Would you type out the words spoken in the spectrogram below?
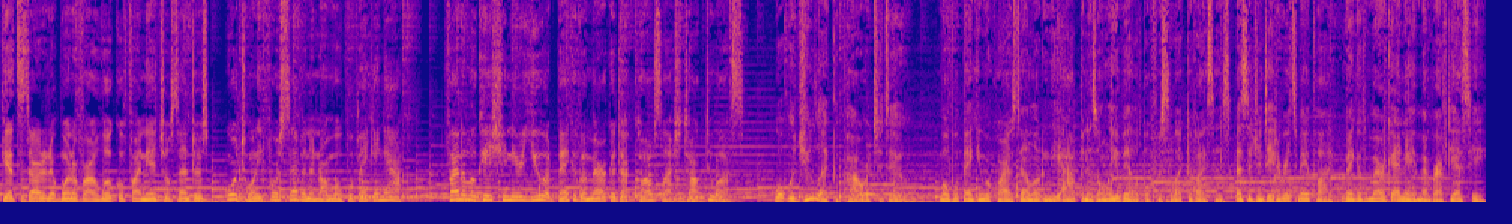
Get started at one of our local financial centers or 24-7 in our mobile banking app. Find a location near you at bankofamerica.com slash talk to us. What would you like the power to do? Mobile banking requires downloading the app and is only available for select devices. Message and data rates may apply. Bank of America and a member FDIC.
